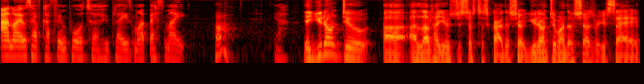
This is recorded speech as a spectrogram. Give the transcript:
and I also have Catherine Porter who plays my best mate. Oh. Yeah. Yeah, you don't do. Uh, I love how you just just described the show. You don't do one of those shows where you say,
